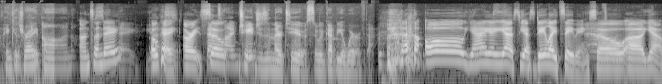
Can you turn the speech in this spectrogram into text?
I think is right on on Sunday. Sunday. Yes. Okay. All right. That So. time changes in there too, so we've got to be aware of that. oh yeah, yeah, yes, yes. Daylight saving. So uh, yeah,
